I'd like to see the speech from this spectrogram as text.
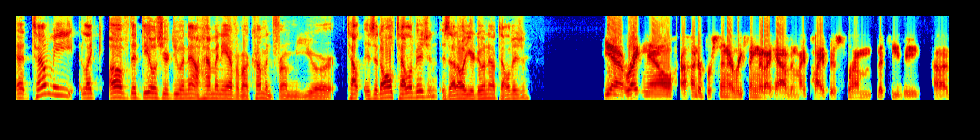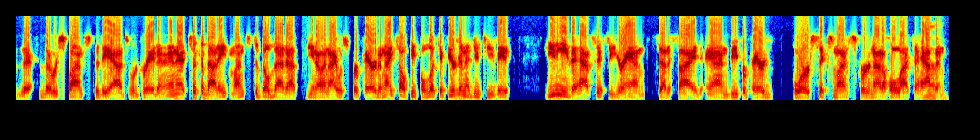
uh, tell me, like, of the deals you're doing now, how many of them are coming from your tel- is it all television? Is that all you're doing now, television? Yeah, right now, 100% everything that I have in my pipe is from the TV. Uh, the, the response to the ads were great. And, and it took about eight months to build that up, you know, and I was prepared. And I tell people, look, if you're going to do TV, you need to have 50 grand set aside and be prepared for six months for not a whole lot to happen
